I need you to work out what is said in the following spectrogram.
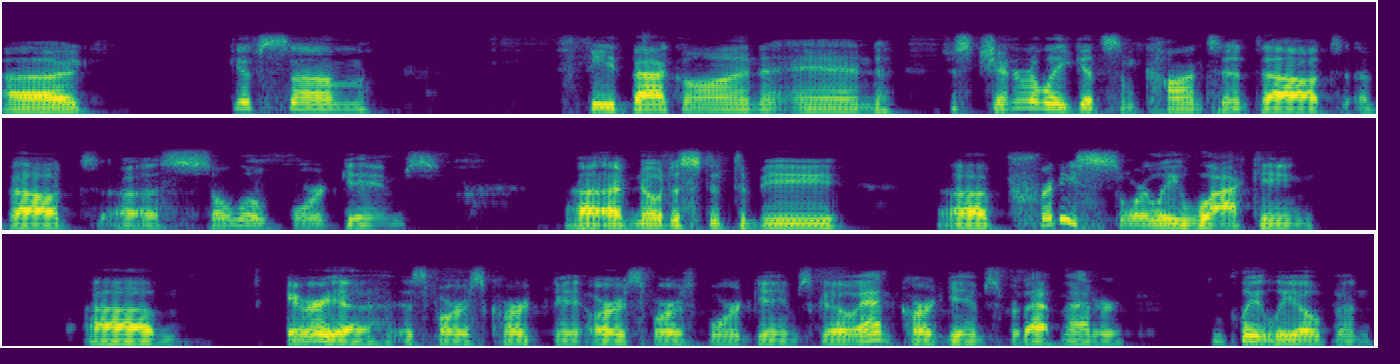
uh, give some feedback on, and just generally get some content out about uh, solo board games. Uh, I've noticed it to be a pretty sorely lacking um, area as far as card ga- or as far as board games go, and card games for that matter. Completely open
